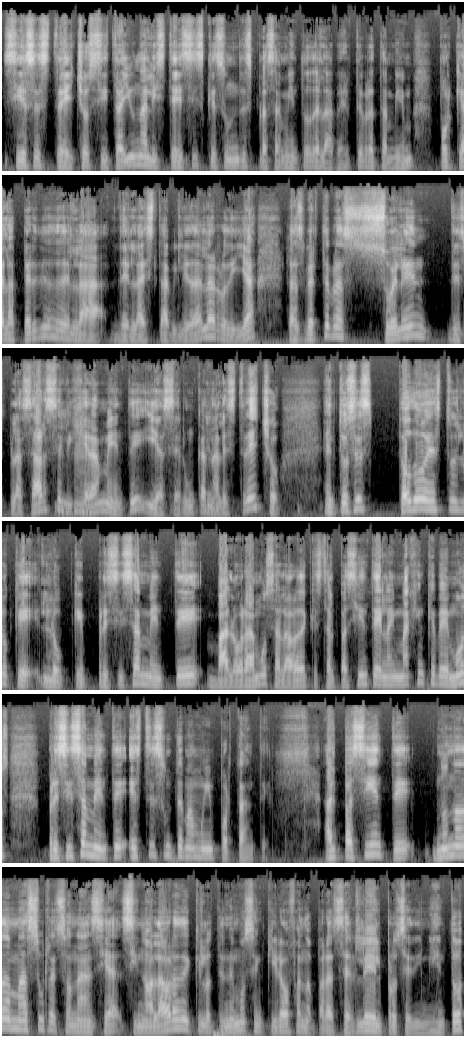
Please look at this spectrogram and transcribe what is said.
si es estrecho, si trae una listesis, que es un desplazamiento de la vértebra también, porque a la pérdida de la, de la estabilidad de la rodilla, las vértebras suelen desplazarse ligeramente y hacer un canal estrecho. Entonces, todo esto es lo que, lo que precisamente valoramos a la hora de que está el paciente. En la imagen que vemos, precisamente este es un tema muy importante. Al paciente, no nada más su resonancia, sino a la hora de que lo tenemos en quirófano para hacerle el procedimiento,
